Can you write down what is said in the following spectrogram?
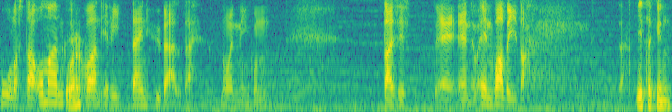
kuulostaa oman okay. korvaan erittäin hyvältä. Noin niin kuin, tai siis en, en valita. Että... Itsekin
